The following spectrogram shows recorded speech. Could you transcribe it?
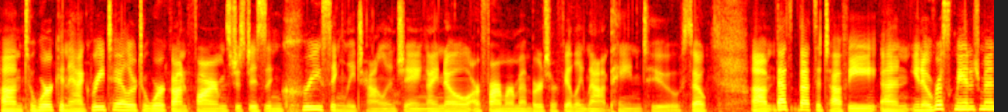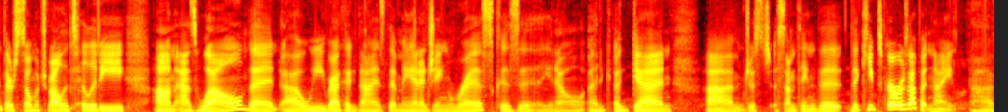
um, to work in ag retail or to work on farms just is increasingly challenging. I know our farmer members are feeling that pain too. So um, that's that's a toughie. And you know risk management there's so much volatility um, as well that uh, we recognize that managing risk is a, you know a, a again, um, just something that, that keeps growers up at night, uh,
